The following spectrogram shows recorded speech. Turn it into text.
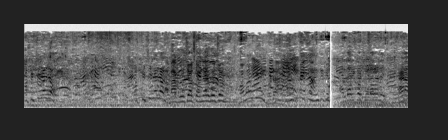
आप पीछे जाओ आप पीछे ले जाओ बाबा पूछो अंदर पूछो भगवान अंदर इकट्ठी करा है ना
